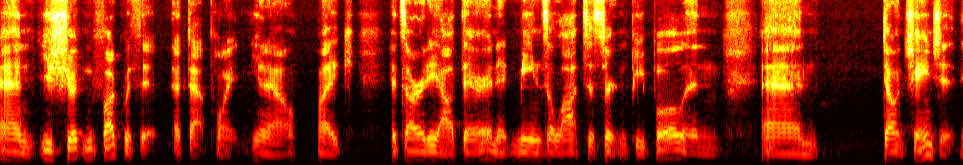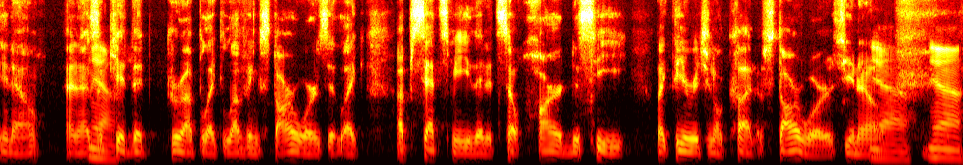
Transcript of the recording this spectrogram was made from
and you shouldn't fuck with it at that point you know like it's already out there and it means a lot to certain people and and don't change it you know and as Yeah. a kid that grew up like loving star wars it like upsets me that it's so hard to see like the original cut of star wars you know yeah yeah.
